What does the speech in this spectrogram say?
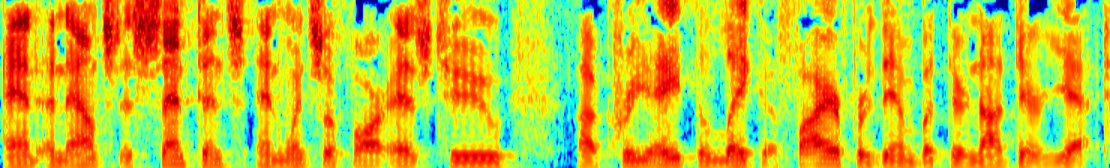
and announced a sentence and went so far as to uh, create the lake of fire for them, but they're not there yet.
